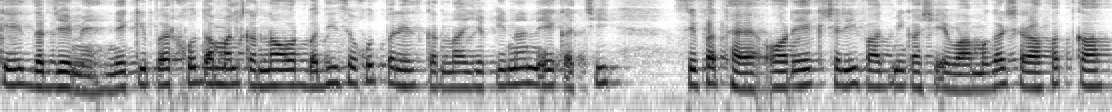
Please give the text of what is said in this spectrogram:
کے درجے میں۔ نیکی پر خود عمل کرنا اور بدی سے خود پرہیز کرنا یقیناً ایک اچھی صفت ہے اور ایک شریف آدمی کا شیوا۔ مگر شرافت کا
